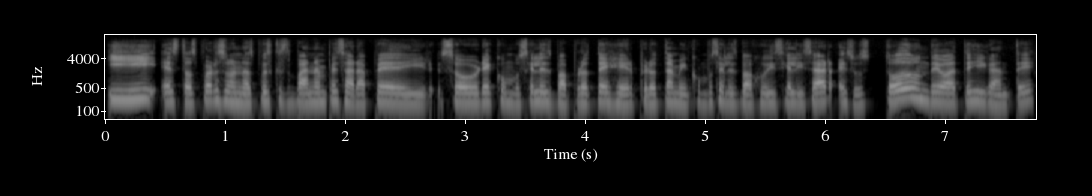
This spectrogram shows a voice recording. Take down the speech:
y estas personas pues que van a empezar a pedir sobre cómo se les va a proteger, pero también cómo se les va a judicializar, eso es todo un debate gigante.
